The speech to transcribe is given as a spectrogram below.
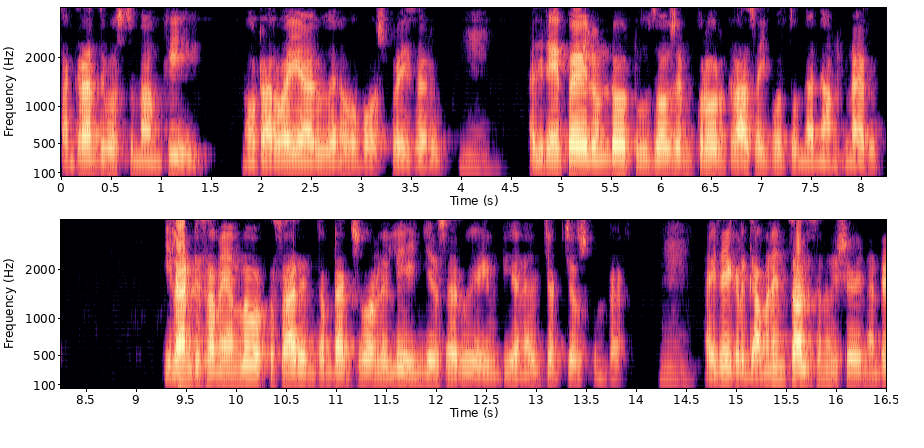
సంక్రాంతికి వస్తున్నాంకి నూట అరవై ఆరు అని ఒక పోస్టర్ వేశారు. అది రేపే ఎల్లుండో టూ థౌజండ్ క్రోర్ క్రాస్ అయిపోతుందని అంటున్నారు. ఇలాంటి సమయంలో ఒకసారి ఇన్కమ్ ట్యాక్స్ వాళ్ళు వెళ్ళి ఏం చేశారు ఏమిటి అనేది చెక్ చేసుకుంటారు. అయితే ఇక్కడ గమనించాల్సిన విషయం ఏంటంటే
